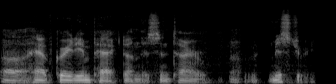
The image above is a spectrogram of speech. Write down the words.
uh, have great impact on this entire uh, mystery.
